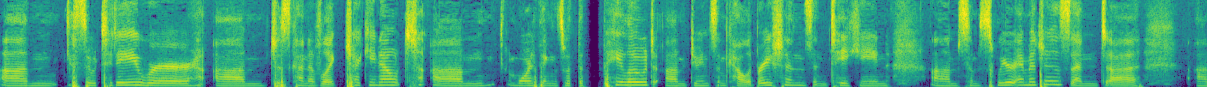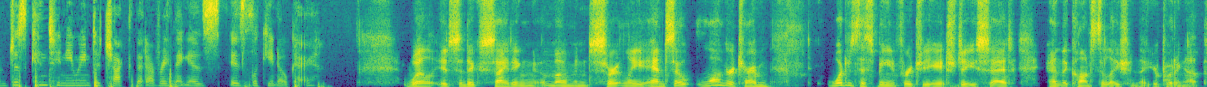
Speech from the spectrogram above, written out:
Um, so today we're um, just kind of like checking out um, more things with the payload, um, doing some calibrations and taking um, some SWIR images and uh, um, just continuing to check that everything is, is looking okay. Well, it's an exciting moment, certainly. And so, longer term, what does this mean for GHGSat and the constellation that you're putting up?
